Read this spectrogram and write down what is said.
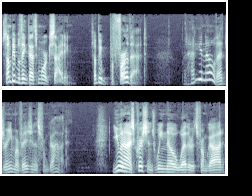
Some people think that's more exciting, some people prefer that. But how do you know that dream or vision is from God? You and I, as Christians, we know whether it's from God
